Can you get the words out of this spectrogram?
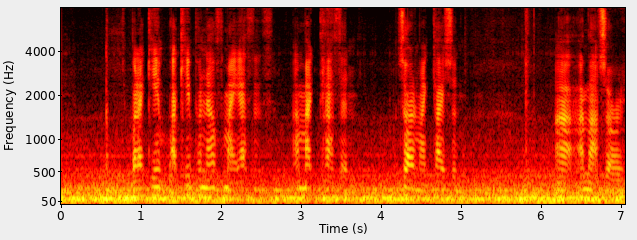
doing. But I can't I can't pronounce my S's. I'm Mike Tyson. Sorry, Mike Tyson. Uh, I'm not sorry.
